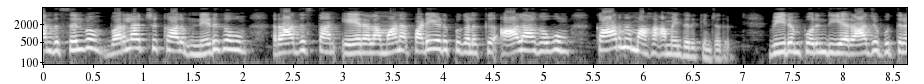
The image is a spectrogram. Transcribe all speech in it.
அந்த செல்வம் வரலாற்று காலம் நெடுகவும் ராஜஸ்தான் ஏராளமான படையெடுப்புகளுக்கு ஆளாகவும் காரணமாக அமைந்திருக்கின்றது. வீரம் பொருந்திய ராஜபுத்திர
